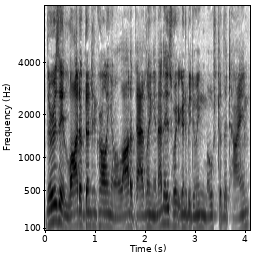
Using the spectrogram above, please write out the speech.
there is a lot of dungeon crawling and a lot of battling, and that is what you're going to be doing most of the time.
